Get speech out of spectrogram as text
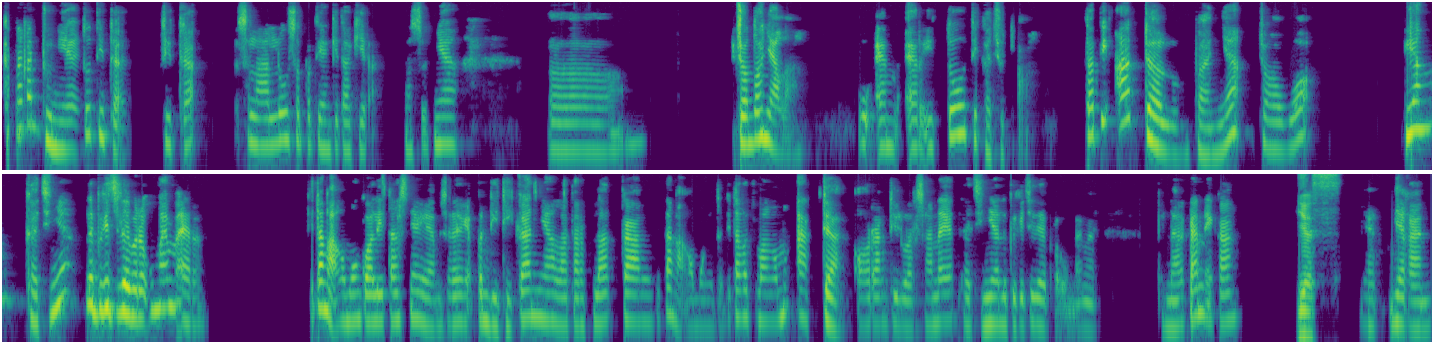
karena kan dunia itu tidak tidak selalu seperti yang kita kira. Maksudnya, eee, contohnya lah, UMR itu 3.000.000, tapi ada loh banyak cowok yang gajinya lebih kecil daripada UMR. Kita nggak ngomong kualitasnya ya, misalnya kayak pendidikannya, latar belakang, kita nggak ngomong itu. Kita cuma ngomong ada orang di luar sana yang gajinya lebih kecil daripada UMR. Benar kan, Eka? Yes. Ya ya kan?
